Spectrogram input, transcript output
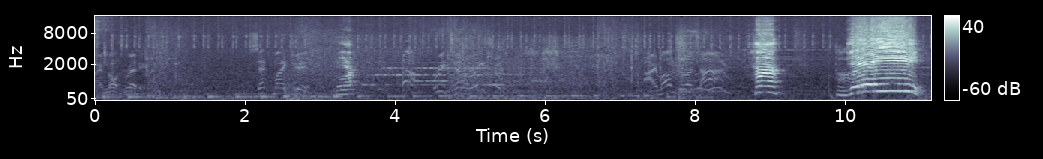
I'm not ready. Set my gear. Mia. Regeneration. I'm under attack. Ah! Gay!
